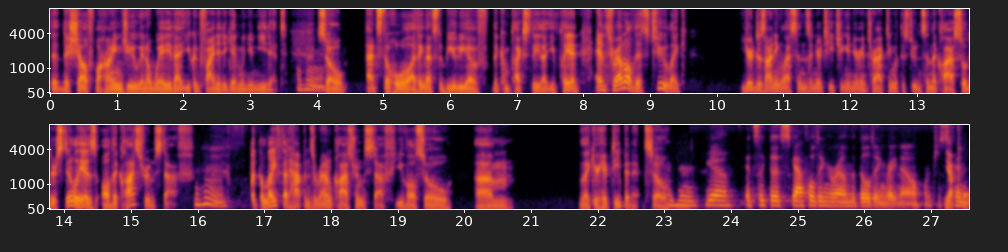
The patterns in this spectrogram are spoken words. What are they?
the, the shelf behind you in a way that you can find it again when you need it. Mhm, so that's the whole i think that's the beauty of the complexity that you've played in and throughout all this too like you're designing lessons and you're teaching and you're interacting with the students in the class so there still is all the classroom stuff mhm. but the life that happens around classroom stuff you've also um like you're hip deep in it so Mhm. Yeah, it's like the scaffolding around the building right now. We're just Yep. kind of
